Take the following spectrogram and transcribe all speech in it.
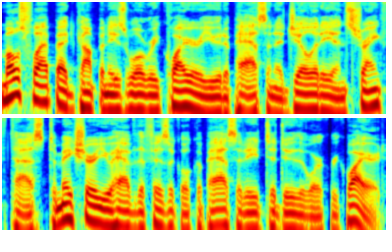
Most flatbed companies will require you to pass an agility and strength test to make sure you have the physical capacity to do the work required.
